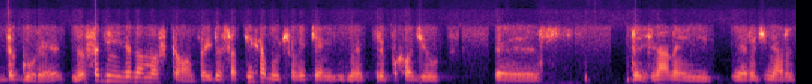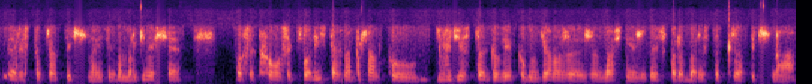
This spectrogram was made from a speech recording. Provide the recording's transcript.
do góry. W zasadzie nie wiadomo skąd. O ile Sapiecha był człowiekiem, m, który pochodził e, z dość znanej rodziny ary- arystokratycznej. Tak na marginesie o sek- homoseksualistach na początku XX wieku mówiono, że, że właśnie, że to jest choroba arystokratyczna.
